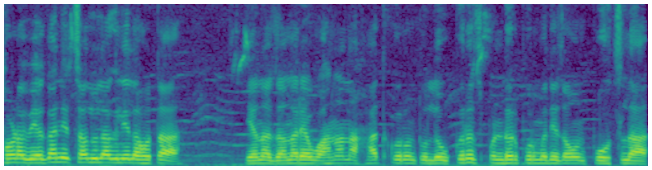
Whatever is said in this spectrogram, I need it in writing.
थोडा वेगाने चालू लागलेला होता. यांना जाणाऱ्या वाहनांना हात करून तो लवकरच पंढरपूरमध्ये जाऊन पोहोचला.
